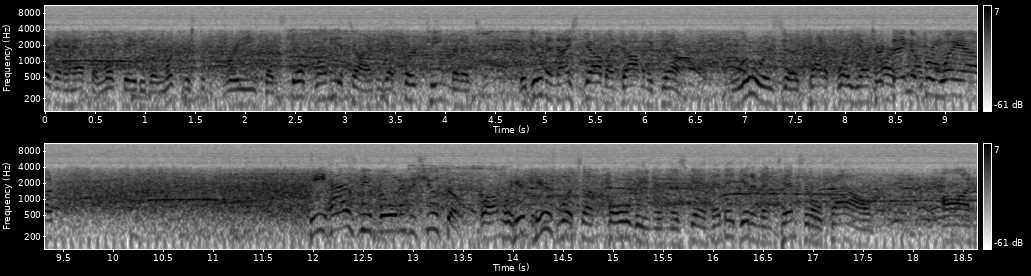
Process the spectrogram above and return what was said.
Well, now they're going to have to look, baby, to look for some threes, but still plenty of time. You got 13 minutes. They're doing a nice job on Dominic Young. Lue is uh, trying to play Young. Terdenga from way out. He has the ability to shoot, though. Well, well here, here's what's unfolding in this game. They may get an intentional foul on,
